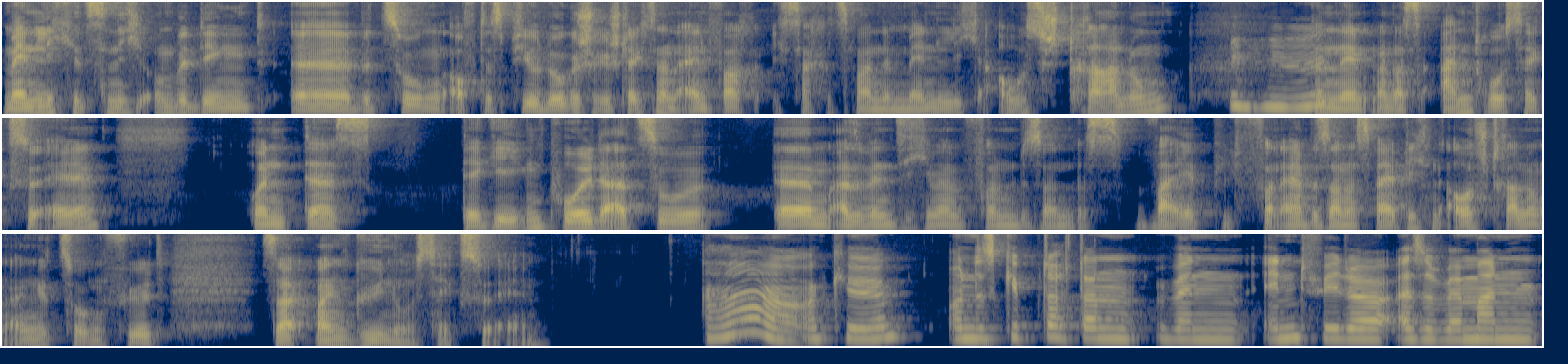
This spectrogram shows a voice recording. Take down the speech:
männlich jetzt nicht unbedingt äh, bezogen auf das biologische Geschlecht, sondern einfach, ich sage jetzt mal, eine männliche Ausstrahlung. Dann mhm. nennt man das androsexuell. Und das, der Gegenpol dazu, ähm, also wenn sich jemand von, besonders weib, von einer besonders weiblichen Ausstrahlung angezogen fühlt, sagt man gynosexuell. Ah, okay. Und es gibt doch dann, wenn entweder, also wenn man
